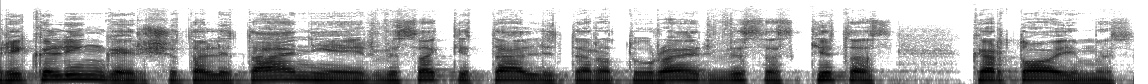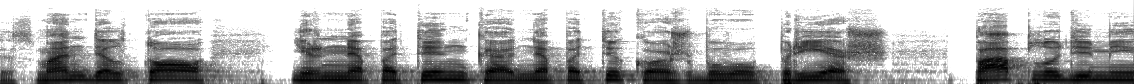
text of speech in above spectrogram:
reikalinga ir šita litanija, ir visa kita literatūra, ir visas kitas kartojimasis. Man dėl to ir nepatinka, nepatiko, aš buvau prieš paplūdimį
